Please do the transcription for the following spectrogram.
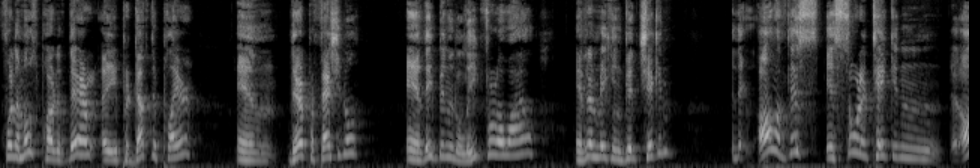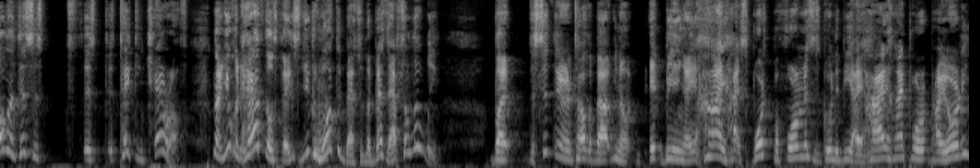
For the most part, if they're a productive player and they're a professional and they've been in the league for a while and they're making good chicken, all of this is sort of taken, all of this is, is, is taken care of. Now, you can have those things. You can want the best of the best. Absolutely. But to sit there and talk about, you know, it being a high, high sports performance is going to be a high, high priority.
